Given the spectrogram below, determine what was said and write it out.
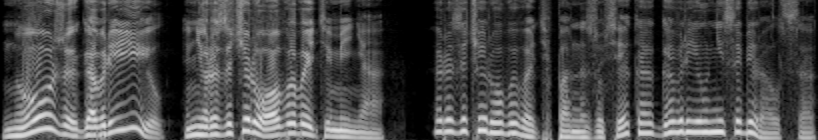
«Ну же, Гавриил, не разочаровывайте меня!» Разочаровывать пана Зусека Гавриил не собирался.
